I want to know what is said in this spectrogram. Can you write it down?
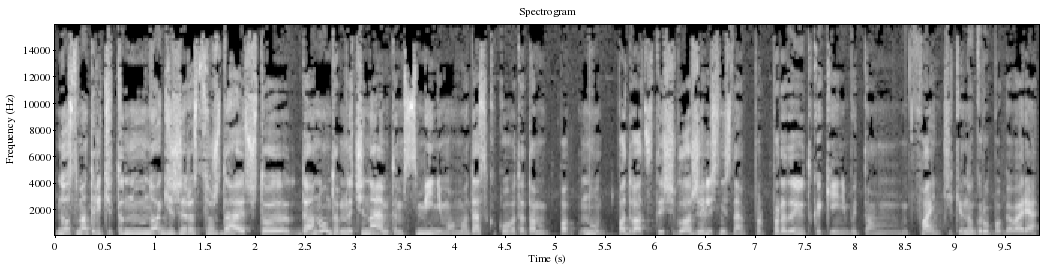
Но смотрите, тут многие же рассуждают, что да, ну, там, начинаем там с минимума, да, с какого-то там, по, ну, по 20 тысяч вложились, не знаю, продают какие-нибудь там фантики, ну, грубо говоря.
